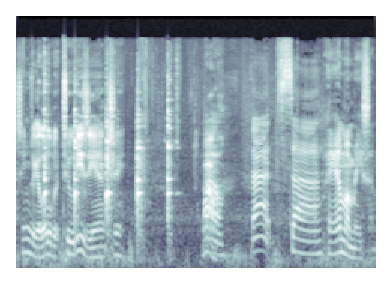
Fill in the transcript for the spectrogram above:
seems like a little bit too easy actually. Wow, That's uh I am a mason.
